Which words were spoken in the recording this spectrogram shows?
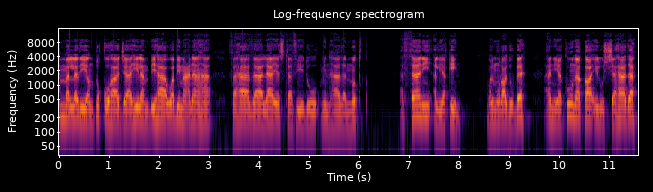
أما الذي ينطقها جاهلا بها وبمعناها فهذا لا يستفيد من هذا النطق. الثاني اليقين والمراد به أن يكون قائل الشهادة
